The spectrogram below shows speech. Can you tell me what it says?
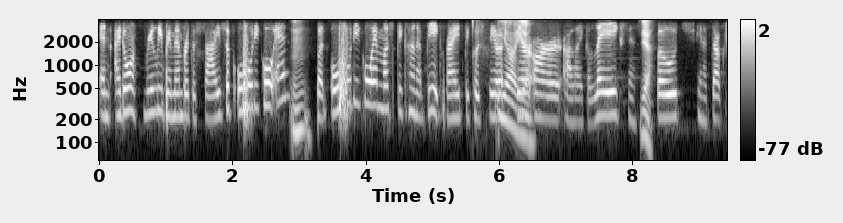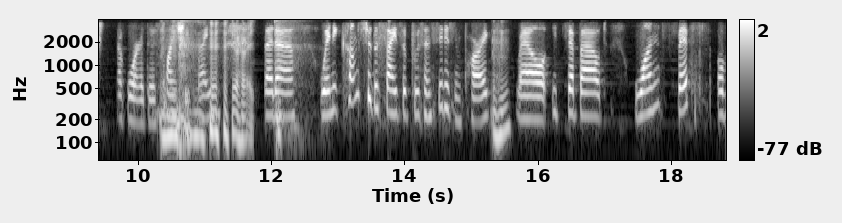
and I don't really remember the size of Ohorigoen, うん、 but Ohorigoen must be kind of big, right? Because there Yeah, there yeah. are uh, like lakes and Yeah. boats in a duck duck or the swan ship, right? right. But uh, when it comes to the size of Busan Citizen Park, Mhm. well, it's about one fifth of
